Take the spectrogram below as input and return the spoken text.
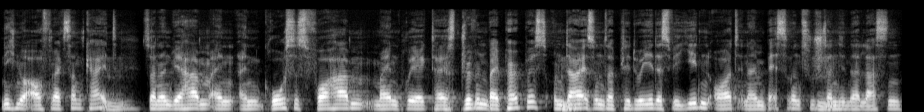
nicht nur Aufmerksamkeit, mhm. sondern wir haben ein, ein großes Vorhaben. Mein Projekt heißt Driven by Purpose und mhm. da ist unser Plädoyer, dass wir jeden Ort in einem besseren Zustand mhm. hinterlassen,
